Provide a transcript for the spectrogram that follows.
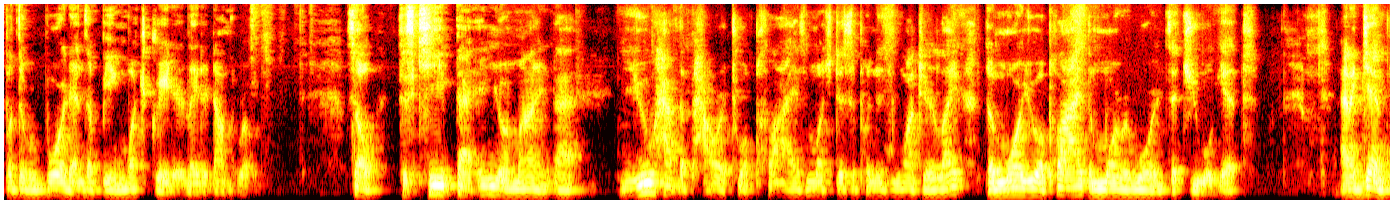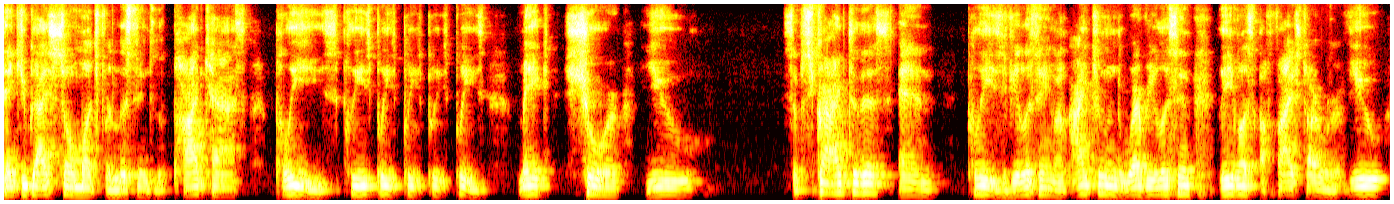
But the reward ends up being much greater later down the road. So just keep that in your mind that you have the power to apply as much discipline as you want to your life. The more you apply, the more rewards that you will get. And again, thank you guys so much for listening to the podcast. Please, please, please, please, please, please make sure you subscribe to this. And please, if you're listening on iTunes, wherever you listen, leave us a five star review.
